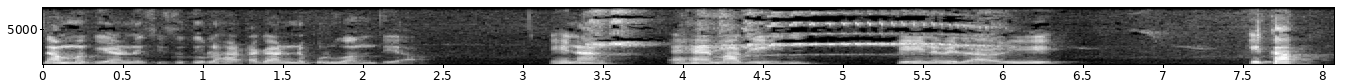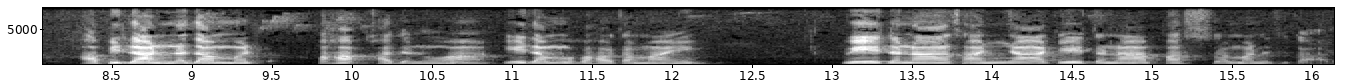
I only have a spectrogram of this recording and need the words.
ධම්ම කියන්නේ සිත තුල හට ගන්න පුළුවන් දෙයක්. එහෙනම් ඇහැ මගින් පේන වෙලාවේ එකක් අපි දන්න ධම්ම පහක් හදනවා. ඒ ධම්ම පහ තමයි වේදනා සංඥා චේතනා පස්ස මනසිකාර.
